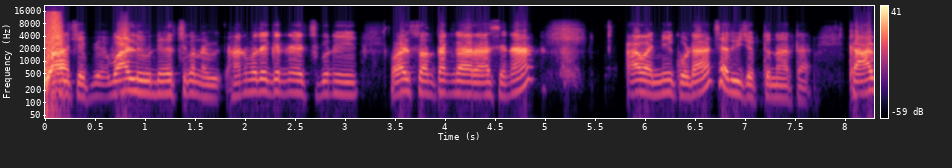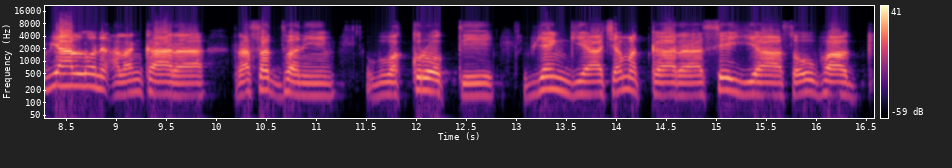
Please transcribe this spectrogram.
వాళ్ళు చెప్పి వాళ్ళు నేర్చుకున్నవి. హనుమ దగ్గర నేర్చుకుని వాళ్ళు సొంతంగా రాసిన అవన్నీ కూడా చదివి చెప్తున్నారట. కావ్యాల్లోని అలంకార రసధ్వని వక్రోక్తి వ్యంగ్య చమత్కార శయ్య సౌభాగ్య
